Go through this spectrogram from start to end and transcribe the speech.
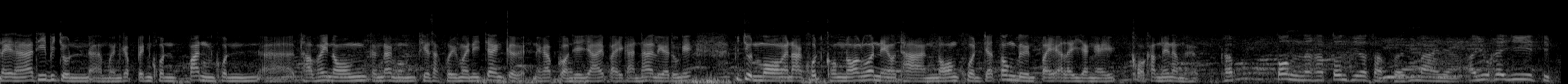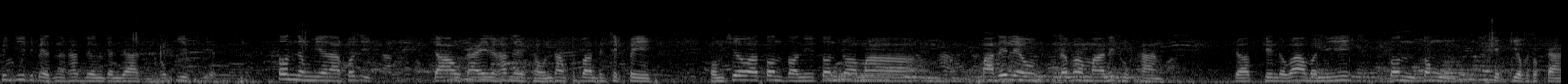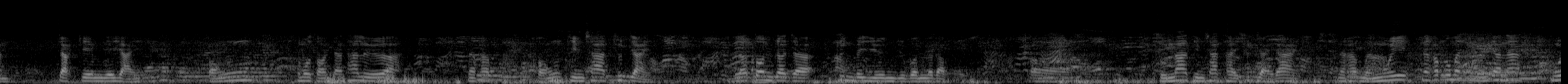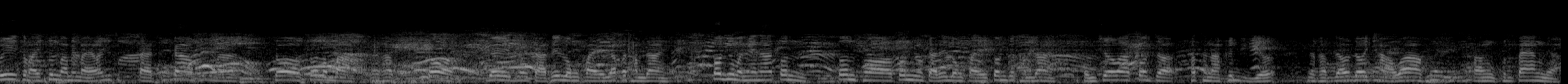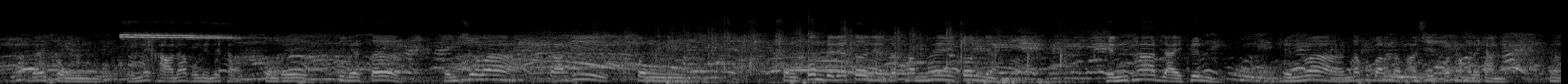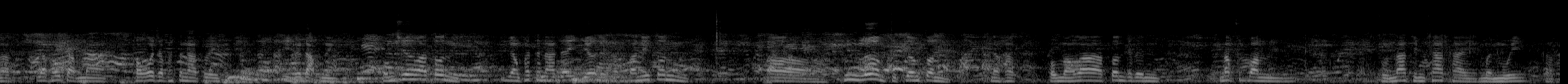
ในฐานะที่พี่จุนเหมือนกับเป็นคนปั้นคนอ่าทำให้น้องทางด้านของเทียศักดิ์เผยมานี่แจ้งเกิดนะครับก่อนจะย้ายไปการท่าเรือตรงนี้พี่จุนมองอนาคตของน้องว่าแนวทางน้องควรจะต้องเดินไปอะไรยังไงขอคำแนะนำนะครับครับ ต้นนะครับต้นธีรศักดิ์เผยพิมายเนี่ยอายุแค่20ขึ้น21นะครับเดือนกันยาถึงครบ21ต้นยังมีอนาคตอีกจะเอาไกลนะครับในถนนทางฟุตบอลเป็น10ปีผมเชื่อว่าต้นตอนนี้ต้นก็มามาได้เร็วแล้วก็มาได้ถูกทาง จะเพียงแต่ว่าวันนี้ต้นต้องเก็บเกี่ยวประสบการณ์ จากเกมใหญ่ๆ ของสโมสรการท่าเรือนะครับของทีมชาติชุดใหญ่ แล้วต้นก็จะขึ้นไปยืนอยู่บนระดับศูนย์หน้าทีมชาติไทยชุดใหญ่ได้นะครับเหมือนมุ้ยนะครับก็มันเหมือนกันนะมุ้ยสมัยขึ้นมาใหม่ๆก็28 19ขึ้นมาก็ก็ลำบากนะครับก็ ได้มีโอกาสได้ลงไปแล้วก็ทำได้ ต้นก็เหมือนกันนะต้นต้นพอต้นมีโอกาสได้ลงไป ต้นก็ทำได้ ผมเชื่อว่าต้นจะพัฒนาขึ้นอีกเยอะนะครับแล้วโดยข่าวว่าทางคุณแป้งเนี่ยได้ส่งผมในข่าวนะผมเห็นในข่าวส่งไปที่เลสเตอร์ ผมเชื่อว่าการที่ส่ง ส่งต้นเบเลเตอร์เนี่ยจะทำให้ต้นเนี่ยเห็นภาพใหญ่ขึ้น เห็นว่านักฟุตบอลระดับอาชีพเขาทำอะไรกันนะครับ แล้วเขากลับมาเขาก็จะพัฒนาตัวเองขึ้นอีกอีกระดับหนึ่ง ผมเชื่อว่าต้นยังพัฒนาได้เยอะเลยครับ ตอนนี้ต้นเอ่อเพิ่งเริ่มจุดเริ่มต้นนะครับ ผมหวังว่าต้นจะเป็นนักฟุตบอลศูนย์หน้าทีมชาติไทยเหมือนมุ้ยครับ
